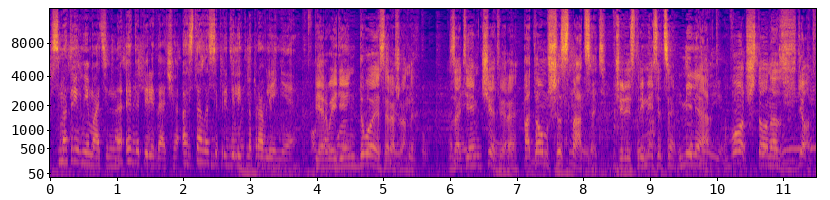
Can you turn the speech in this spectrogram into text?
Смотри внимательно, это передача. Осталось определить направление. В первый день двое зараженных. Затем четверо. Потом 16. Через три месяца миллиард. Вот что нас ждет.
